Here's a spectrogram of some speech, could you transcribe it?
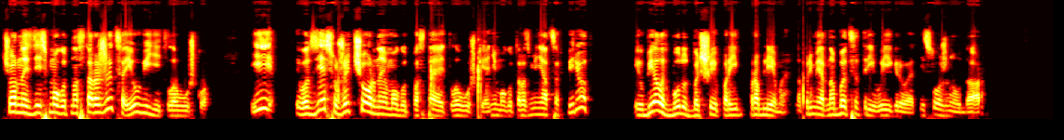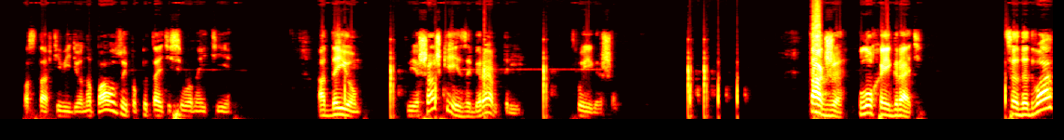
Черные здесь могут насторожиться и увидеть ловушку. И вот здесь уже черные могут поставить ловушки. Они могут разменяться вперед. И у белых будут большие проблемы. Например, на bc3 выигрывает несложный удар. Поставьте видео на паузу и попытайтесь его найти. Отдаем две шашки и забираем три с выигрышем. Также плохо играть cd2.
